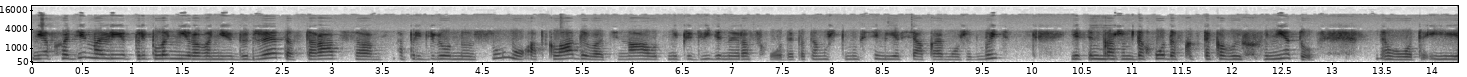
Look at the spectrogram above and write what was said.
Необходимо ли при планировании бюджета стараться определенную сумму откладывать на вот непредвиденные расходы? Потому что ну, в семье всякое может быть. Если, скажем, доходов как таковых нету, вот, и,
